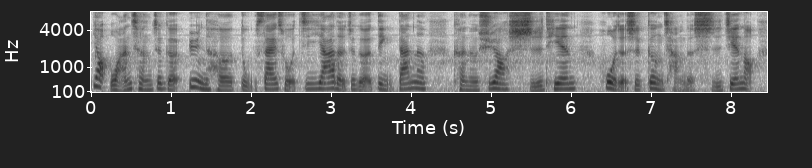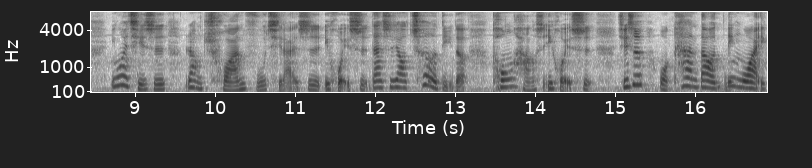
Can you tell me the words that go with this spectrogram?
要完成这个运河堵塞所积压的这个订单呢，可能需要十天或者是更长的时间哦。因为其实让船浮起来是一回事，但是要彻底的通航是一回事。其实我看到另外一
